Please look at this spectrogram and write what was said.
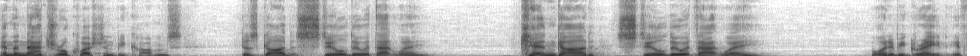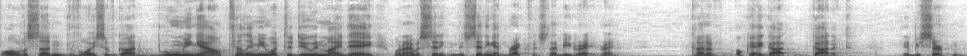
And the natural question becomes does God still do it that way? Can God still do it that way? Boy, it'd be great if all of a sudden the voice of God booming out, telling me what to do in my day when I was sitting, sitting at breakfast. That'd be great, right? Kind of, okay, got, got it. It'd be certain.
